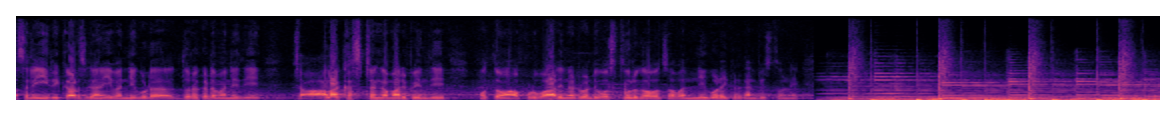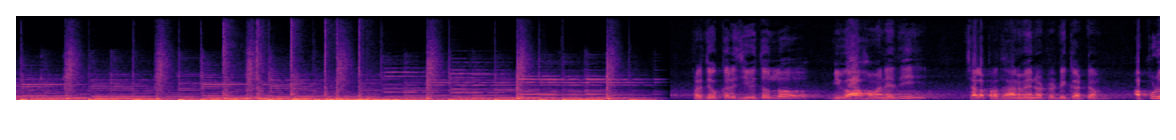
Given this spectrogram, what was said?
అసలు ఈ రికార్డ్స్ కానీ ఇవన్నీ కూడా దొరకడం అనేది చాలా కష్టంగా మారిపోయింది. మొత్తం అప్పుడు వాడినటువంటి వస్తువులు కావచ్చు అవన్నీ కూడా ఇక్కడ కనిపిస్తున్నాయి. ప్రతి ఒక్కరి జీవితంలో వివాహం అనేది చాలా ప్రధానమైనటువంటి ఘట్టం. అప్పుడు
